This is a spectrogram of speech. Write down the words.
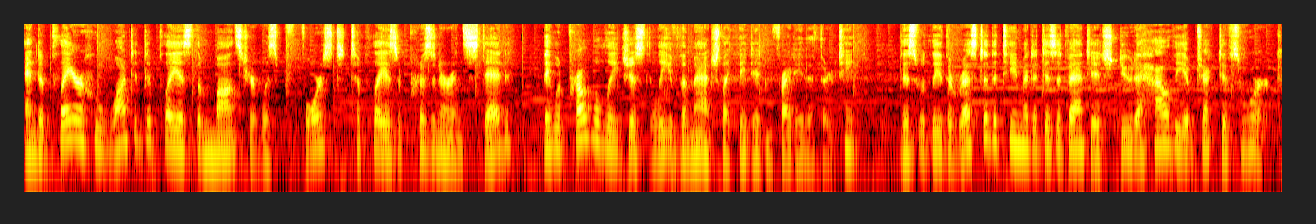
and a player who wanted to play as the monster was forced to play as a prisoner instead, they would probably just leave the match like they did in Friday the 13th. This would leave the rest of the team at a disadvantage due to how the objectives work.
